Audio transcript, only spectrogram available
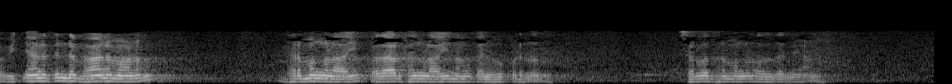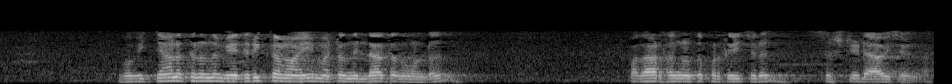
വിജ്ഞാനത്തിന്റെ ഭാനമാണ് ധർമ്മങ്ങളായി പദാർത്ഥങ്ങളായി നമുക്ക് അനുഭവപ്പെടുന്നത്. സർവധർമ്മങ്ങളും അത് തന്നെയാണ്. അപ്പോൾ വിജ്ഞാനത്തിൽ നിന്നും വ്യതിരിക്തമായി മറ്റൊന്നില്ലാത്തതുകൊണ്ട് പദാർത്ഥങ്ങൾക്ക് പ്രത്യേകിച്ചൊരു സൃഷ്ടിയുടെ ആവശ്യമില്ല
